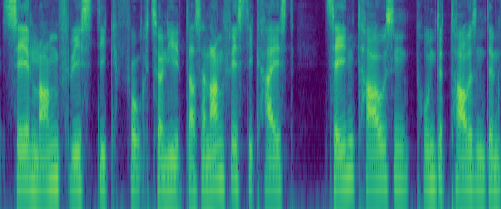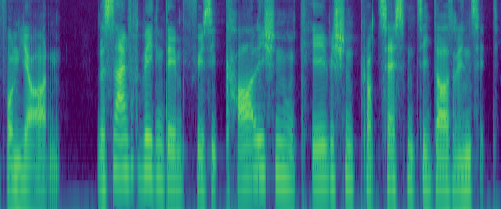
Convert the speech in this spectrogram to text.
sehr langfristig funktioniert. Also langfristig heißt 10.000, Hunderttausenden von Jahren. Das ist einfach wegen den physikalischen und chemischen Prozessen, die da drin sind.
